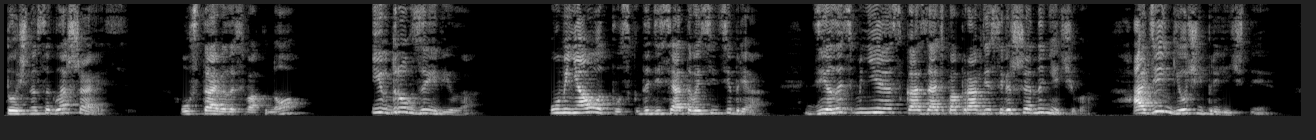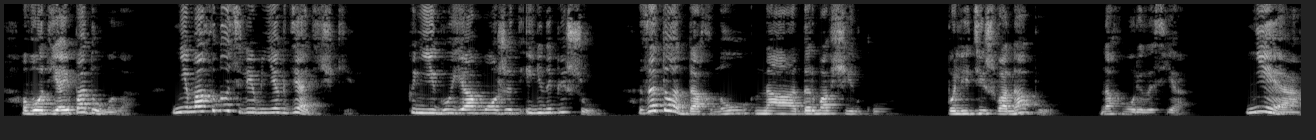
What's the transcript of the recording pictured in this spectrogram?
точно соглашаясь, уставилась в окно и вдруг заявила. «У меня отпуск до 10 сентября. Делать мне, сказать по правде, совершенно нечего. а деньги очень приличные. Вот я и подумала, не махнуть ли мне к дядечке? Книгу я, может, и не напишу, зато отдохну на дармовщинку. Полетишь в Анапу? Нахмурилась я. Не,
